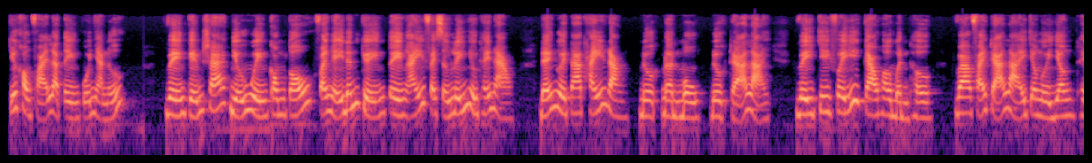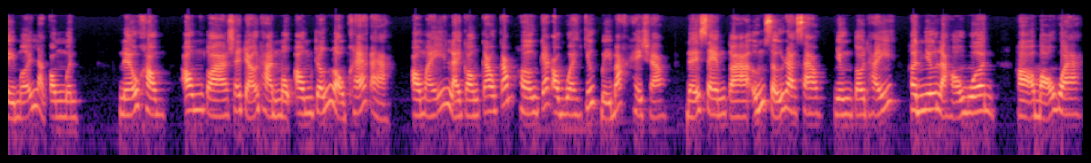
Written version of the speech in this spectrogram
chứ không phải là tiền của nhà nước. Viện Kiểm sát giữ quyền công tố phải nghĩ đến chuyện tiền ấy phải xử lý như thế nào để người ta thấy rằng được đền bù, được trả lại vì chi phí cao hơn bình thường và phải trả lại cho người dân thì mới là công minh. Nếu không, ông tòa sẽ trở thành một ông trấn lột khác à? Ông ấy lại còn cao cấp hơn các ông quan chức bị bắt hay sao? Để xem tòa ứng xử ra sao, nhưng tôi thấy hình như là họ quên, họ bỏ qua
